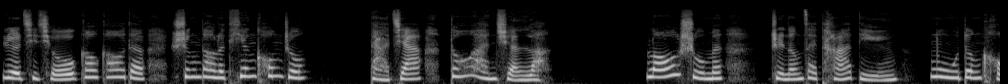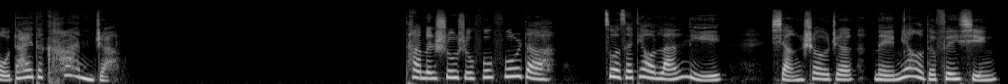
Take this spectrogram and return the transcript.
热气球高高的升到了天空中，大家都安全了。老鼠们只能在塔顶目瞪口呆的看着。他们舒舒服服的坐在吊篮里，享受着美妙的飞行。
